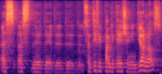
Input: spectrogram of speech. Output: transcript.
as, as the, the, the, the, scientific publication in journals.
